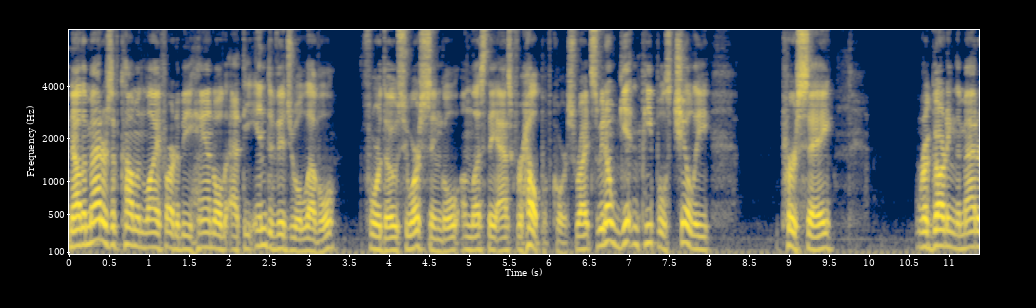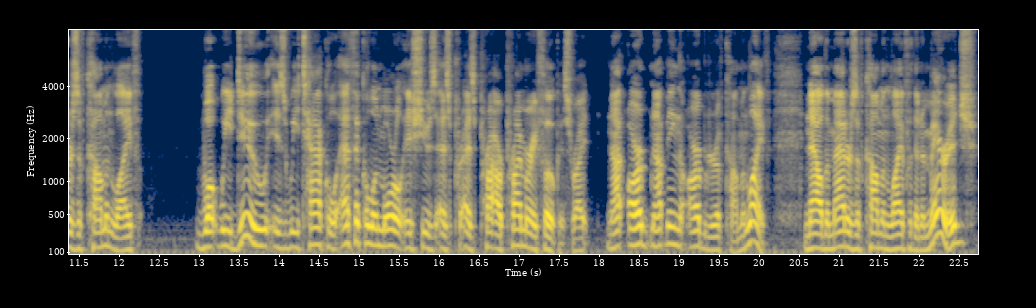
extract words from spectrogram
Now, the matters of common life are to be handled at the individual level for those who are single, unless they ask for help, of course, right? So, we don't get in people's chili per se regarding the matters of common life. What we do is we tackle ethical and moral issues as, as our primary focus, right? Not, ar- not being the arbiter of common life. Now, the matters of common life within a marriage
